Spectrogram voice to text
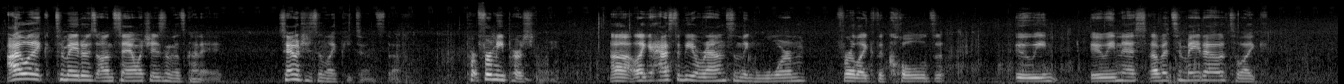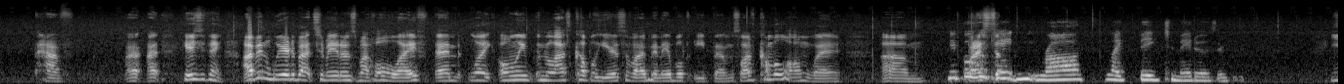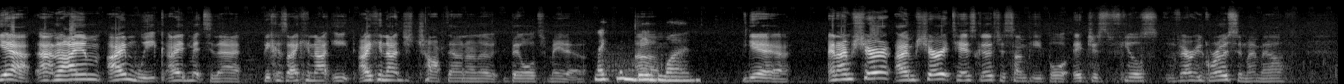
I I like tomatoes on sandwiches, and that's kind of it. Sandwiches and like pizza and stuff. Per, for me personally, uh, like it has to be around something warm for like the cold, ooey ooiness of a tomato to like have. I, I, here's the thing. I've been weird about tomatoes my whole life, and like only in the last couple years have I been able to eat them. So I've come a long way. Um, People who still- can't eat raw, like big tomatoes or Yeah, and I am I'm weak. I admit to that because I cannot eat. I cannot just chomp down on a big old tomato. like the big Um, one. Yeah, and I'm sure I'm sure it tastes good to some people. It just feels very gross in my mouth,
